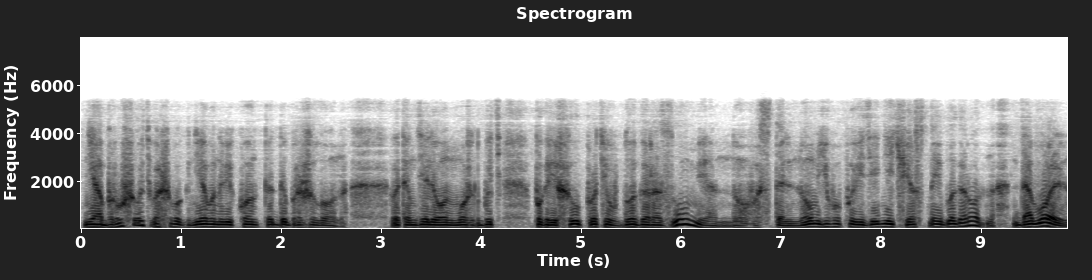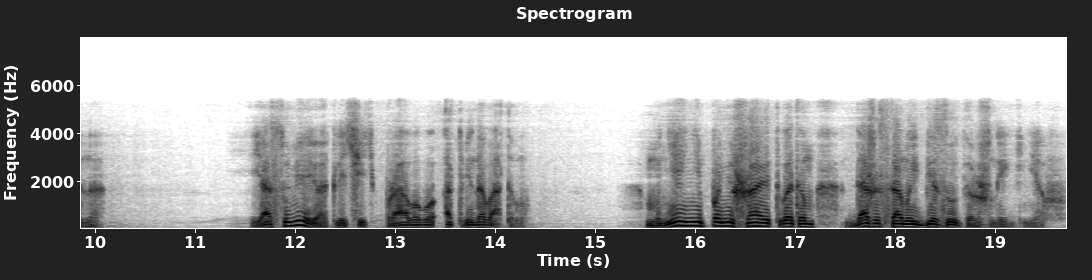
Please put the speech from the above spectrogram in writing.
не обрушивать вашего гнева на Виконта де Брожелона. В этом деле он, может быть, погрешил против благоразумия, но в остальном его поведение честно и благородно. Довольно. Я сумею отличить правого от виноватого. Мне не помешает в этом даже самый безудержный гнев.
